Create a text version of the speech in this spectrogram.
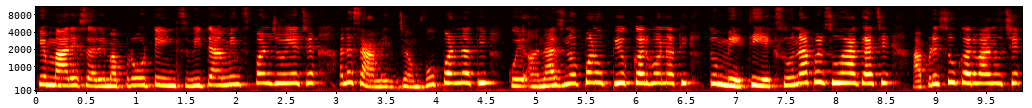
કે મારે શરીરમાં પ્રોટીન્સ વિટામિન્સ પણ જોઈએ છે અને સામે જમવું પણ નથી, કોઈ અનાજનો પણ ઉપયોગ કરવો નથી, તો મેથી એક સોના પર સુહાગા છે. આપણે શું કરવાનું છે?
